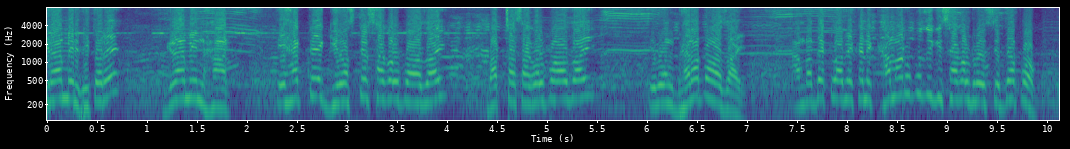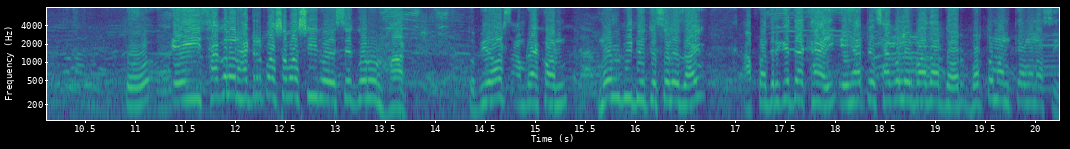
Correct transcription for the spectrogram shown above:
গ্রামের ভিতরে, গ্রামীণ হাট। এই হাটে গৃহস্থের ছাগল পাওয়া যায়, বাচ্চা ছাগল পাওয়া যায় এবং ভেড়া পাওয়া যায়। আমরা দেখলাম এখানে খামার উপযোগী ছাগল রয়েছে, ব্যাপক। তো এই ছাগলের হাটের পাশাপাশি রয়েছে গরুর হাট। তো বিয়ার্স আমরা এখন মূল ভিডিওতে চলে যাই। আপনাদেরকে দেখাই এই হাটে ছাগলের বাজার দর বর্তমান কেমন আছে?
